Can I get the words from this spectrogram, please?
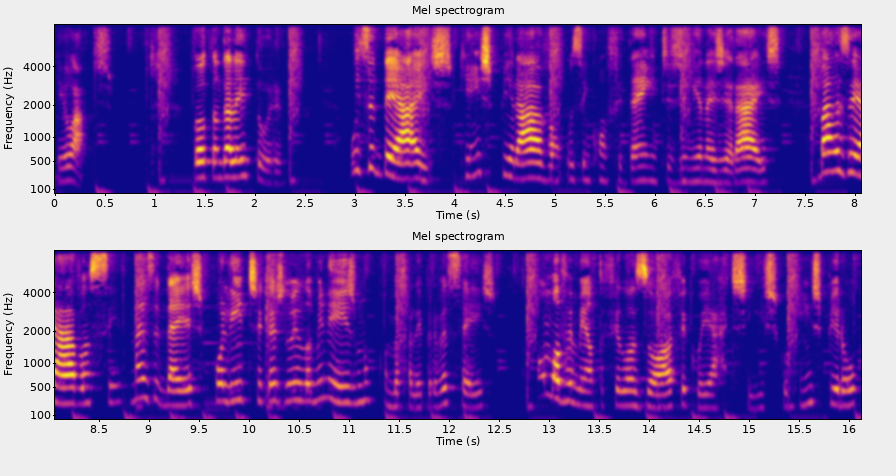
Eu acho. Voltando à leitura. Os ideais que inspiravam os Inconfidentes de Minas Gerais baseavam-se nas ideias políticas do Iluminismo, como eu falei para vocês, um movimento filosófico e artístico que inspirou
